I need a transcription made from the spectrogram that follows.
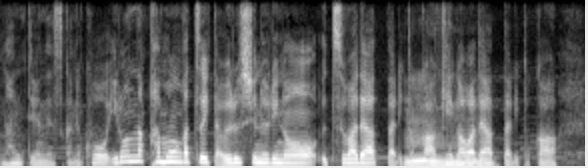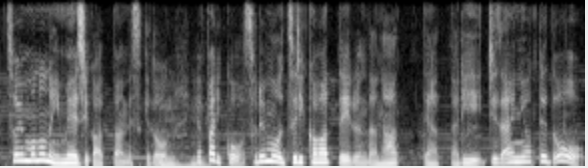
なんて言うんですかねこういろんな家紋がついた漆塗りの器であったりとか毛皮であったりとかそういうもののイメージがあったんですけど、うんうん、やっぱりこうそれも移り変わっているんだなであったり時代によってどう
